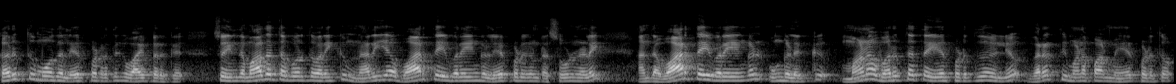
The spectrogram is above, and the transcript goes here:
கருத்து மோதல் ஏற்படுறதுக்கு வாய்ப்பு இருக்குது ஸோ இந்த மாதத்தை பொறுத்த வரைக்கும் நிறைய வார்த்தை விரயங்கள் ஏற்படுகின்ற சூழ்நிலை அந்த வார்த்தை விரயங்கள் உங்களுக்கு மன வருத்தத்தை ஏற்படுத்துதோ இல்லையோ விரக்தி மனப்பான்மை ஏற்படுத்தும்.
